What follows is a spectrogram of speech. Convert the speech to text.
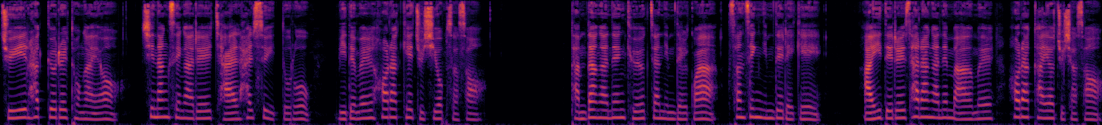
주일 학교를 통하여 신앙생활을 잘 할 수 있도록 믿음을 허락해 주시옵소서. 담당하는 교육자님들과 선생님들에게 아이들을 사랑하는 마음을 허락하여 주셔서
